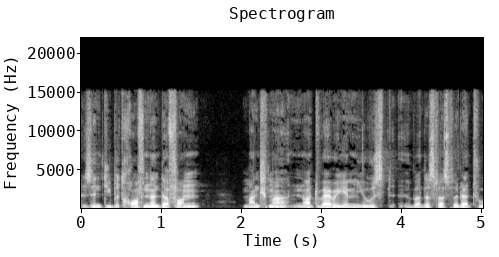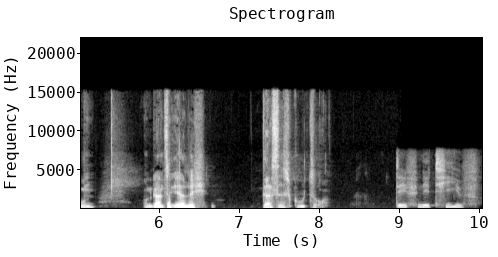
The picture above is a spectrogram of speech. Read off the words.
sind die Betroffenen davon manchmal not very amused über das, was wir da tun. Und ganz ehrlich, das ist gut so. Definitiv.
